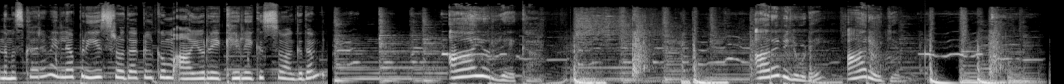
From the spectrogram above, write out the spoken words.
നമസ്കാരം. എല്ലാ പ്രിയ ശ്രോതാക്കൾക്കും ആയുർ രേഖയിലേക്ക് സ്വാഗതം. ആയുർ രേഖ അറിവിലൂടെ ആരോഗ്യം.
